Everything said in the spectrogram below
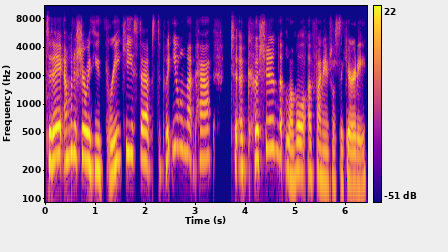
Today, I'm going to share with you three key steps to put you on that path to a cushioned level of financial security.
